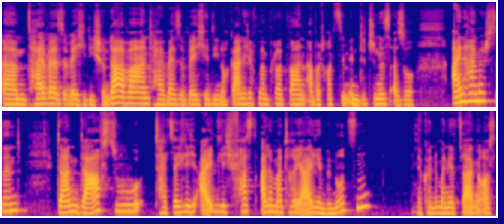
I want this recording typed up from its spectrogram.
Ähm, teilweise welche, die schon da waren, teilweise welche, die noch gar nicht auf meinem Plot waren, aber trotzdem indigenous, also einheimisch sind. Dann darfst du tatsächlich eigentlich fast alle Materialien benutzen. Da könnte man jetzt sagen, aus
